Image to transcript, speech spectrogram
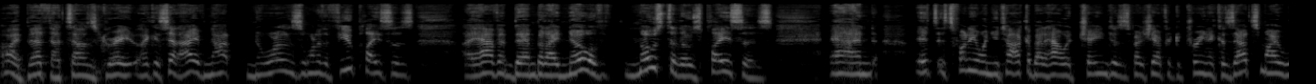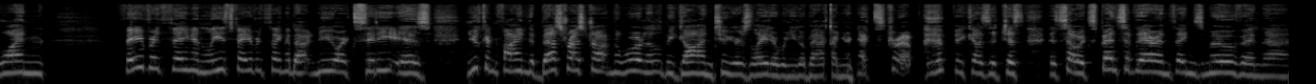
Oh, I bet that sounds great. Like I said, I have not, New Orleans is one of the few places I haven't been, but I know of most of those places. And it's, it's funny when you talk about how it changes, especially after Katrina, because that's my one favorite thing and least favorite thing about New York City is you can find the best restaurant in the world it'll be gone two years later when you go back on your next trip because it just it's so expensive there and things move and uh,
